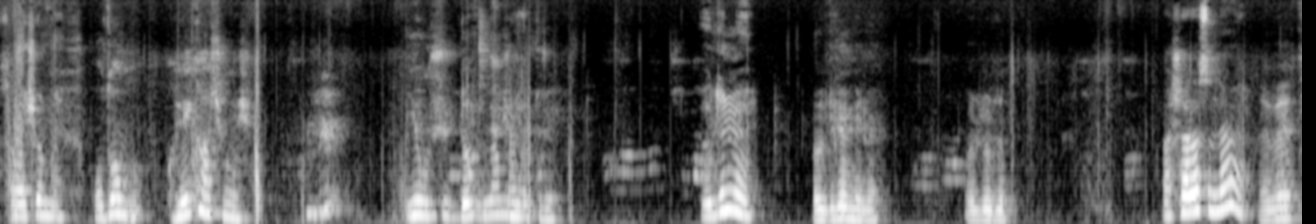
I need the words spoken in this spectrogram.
Savaş olmuyor. Adam hey kaçmış. Bir vuruşu dört Lan vuruşu can bu. götürüyor. Öldün mü? Öldürüyorum beni. Öldürdüm. Aşağıdasın değil mi? Evet.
